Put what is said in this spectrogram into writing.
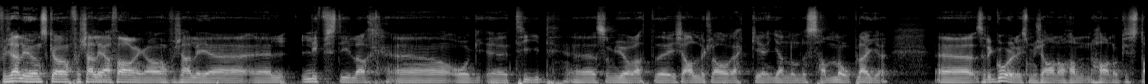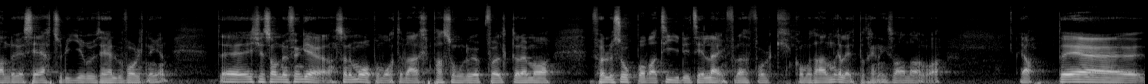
forskjellige ønsker, forskjellige erfaringer, forskjellige eh, livsstiler eh, og eh, tid eh, som gjør at eh, ikke alle klarer å rekke gjennom det samme opplegget. Så det går jo liksom ikke an å ha noe standardisert som du gir ut til hele befolkningen. Det er ikke sånn det fungerer. Så det må på en måte være personlig oppfølgt, og det må følges opp over tid i tillegg, fordi folk kommer til å endre litt på treningsvaner. Og ja, det er,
